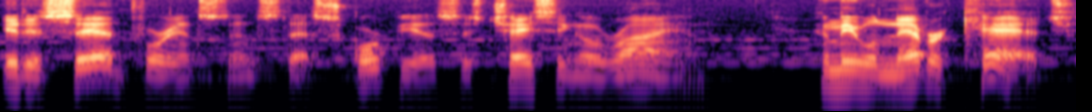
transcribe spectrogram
It is said, for instance, that Scorpius is chasing Orion, whom he will never catch,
